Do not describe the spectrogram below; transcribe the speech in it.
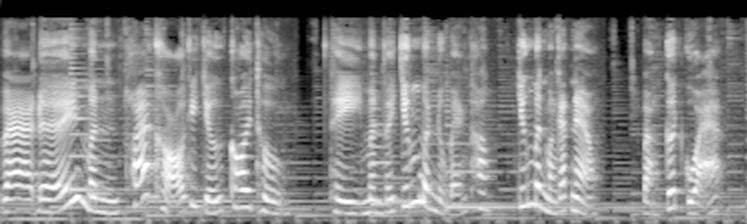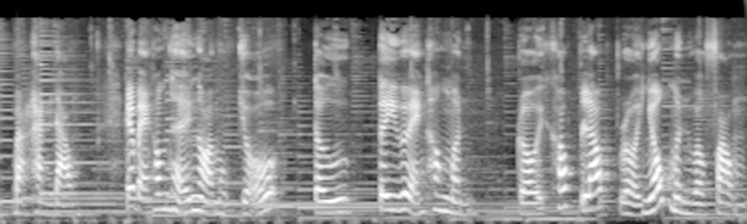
và để mình thoát khỏi cái chữ coi thường, thì mình phải chứng minh được bản thân. Chứng minh bằng cách nào? Bằng kết quả, bằng hành động. Các bạn không thể ngồi một chỗ tự ti với bản thân mình, rồi khóc lóc, rồi nhốt mình vào phòng.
